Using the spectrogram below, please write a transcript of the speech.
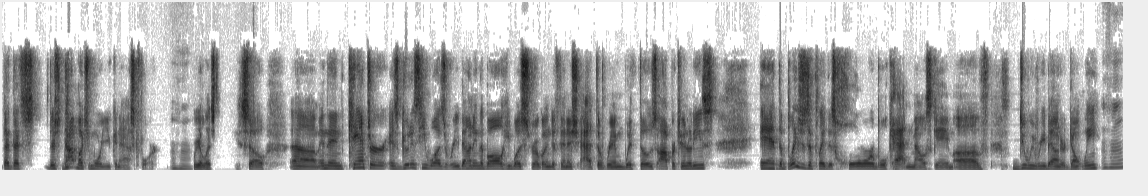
that that's there's not much more you can ask for Mm-hmm. realistically. So, um, and then Kanter, as good as he was rebounding the ball, he was struggling to finish at the rim with those opportunities. And the Blazers have played this horrible cat and mouse game of do we rebound or don't we? Mm-hmm.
